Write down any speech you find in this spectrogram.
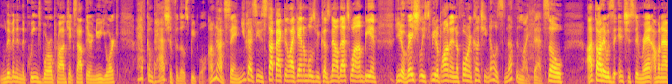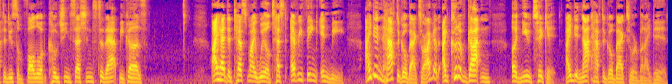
living in the Queensboro projects out there in New York. I have compassion for those people. I'm not saying you guys need to stop acting like animals because now that's why I'm being, you know, racially spewed upon in a foreign country. No, it's nothing like that. So I thought it was an interesting rant. I'm gonna have to do some follow up coaching sessions to that because I had to test my will, test everything in me. I didn't have to go back to her. I got I could have gotten a new ticket. I did not have to go back to her, but I did.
